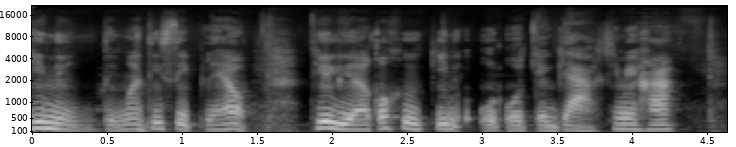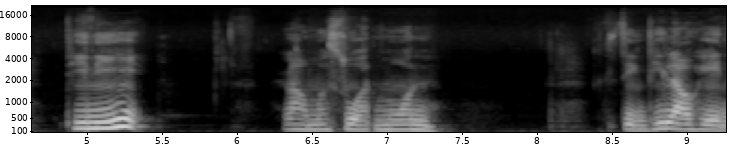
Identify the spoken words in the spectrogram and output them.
ที่ 1 ถึงวันที่ 10 แล้ว ที่เหลือก็คือกินอดๆอยากๆใช่ไหมคะทีนี้เรามาสวดมนต์สิ่งที่เราเห็น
